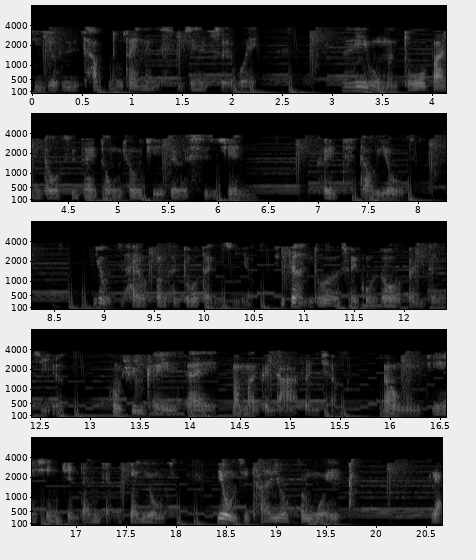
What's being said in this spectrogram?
季就是差不多在那个时间的水位。所以我们多半都是在中秋节这个时间可以吃到柚子。柚子还有分很多等级哦，其实很多的水果都有分等级的，后续可以再慢慢跟大家分享。那我们今天先简单讲一下柚子。柚子它又分为老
